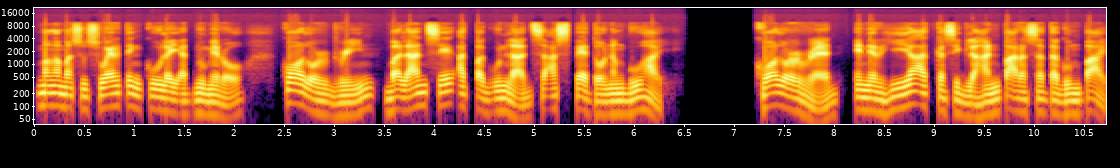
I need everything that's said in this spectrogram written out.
mga masuswerteng kulay at numero, color green, balanse at pagunlad sa aspeto ng buhay. Color red, enerhiya at kasiglahan para sa tagumpay.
